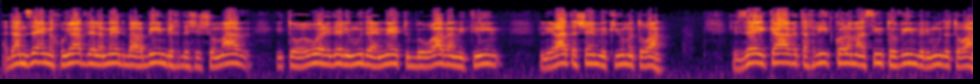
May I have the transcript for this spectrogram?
אדם זה מחויב ללמד ברבים בכדי ששומעיו יתעוררו על ידי לימוד האמת וביאוריו האמיתיים ליראת השם וקיום התורה, שזה עיקר ותכלית כל המעשים טובים בלימוד התורה.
